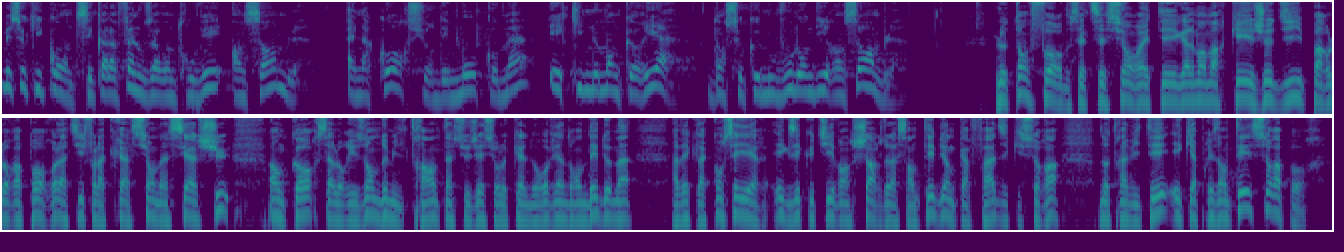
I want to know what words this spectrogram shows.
mais ce qui compte, c'est qu'à la fin, nous avons trouvé ensemble un accord sur des mots communs et qu'il ne manque rien dans ce que nous voulons dire ensemble. Le temps fort de cette session aura été également marqué jeudi par le rapport relatif à la création d'un CHU en Corse à l'horizon 2030, un sujet sur lequel nous reviendrons dès demain avec la conseillère exécutive en charge de la santé, Bianca Fadz, qui sera notre invitée et qui a présenté ce rapport.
